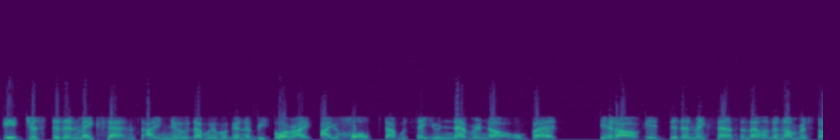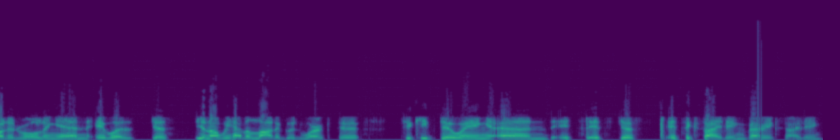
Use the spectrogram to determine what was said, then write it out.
it just didn't make sense. I knew that we were going to be, or I I hoped I would say you never know, but you know, it didn't make sense. And then when the numbers started rolling in, it was just, you know, we have a lot of good work to to keep doing, and it's it's just it's exciting, very exciting.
